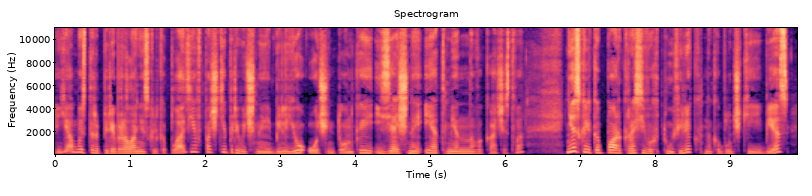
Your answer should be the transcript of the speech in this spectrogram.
Я быстро перебрала несколько платьев, почти привычное белье, очень тонкое, изящное и отменного качества, несколько пар красивых туфелек на каблучке и без —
